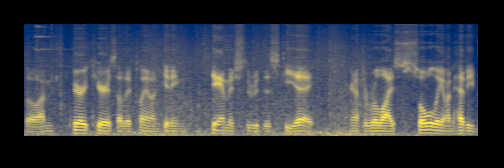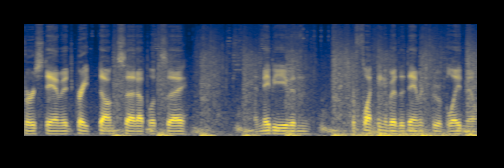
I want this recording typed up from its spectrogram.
So I'm very curious how they plan on getting damage through this TA. They're gonna have to rely solely on heavy burst damage, great dunk setup, let's say, and maybe even reflecting a bit of the damage through a blade mail.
